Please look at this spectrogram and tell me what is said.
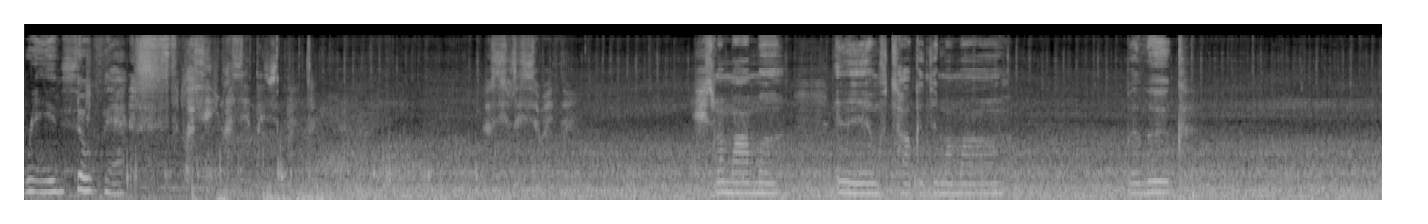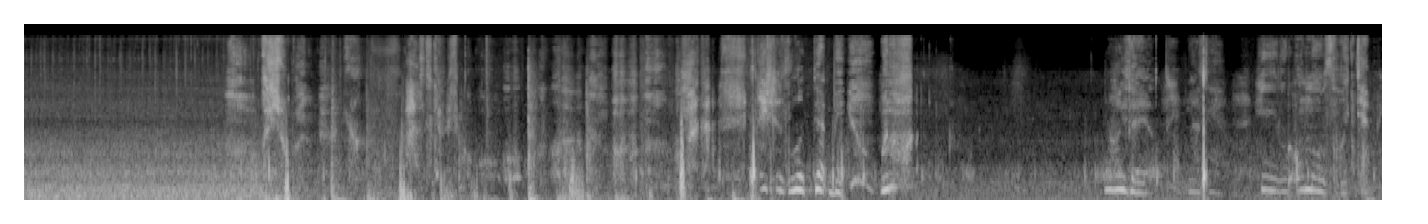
ran so fast. See, let's see. Let's see, let's see right there. Here's my mama. And then I'm talking to my mom. But look. Oh my god. They just looked at me. When I... No, he's there. He almost looked at me.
